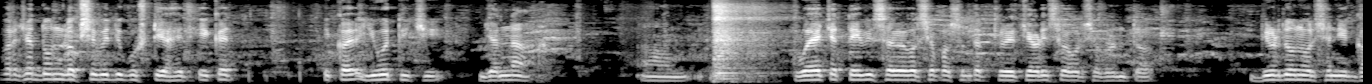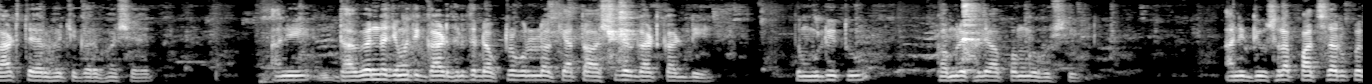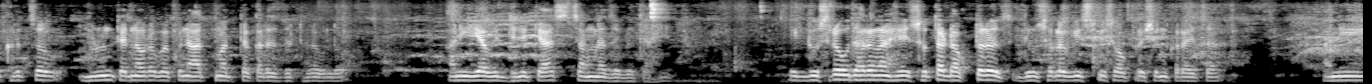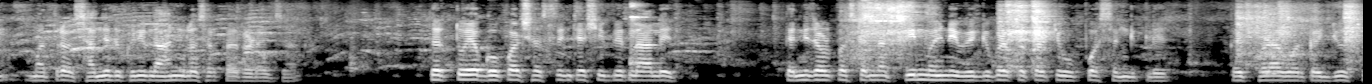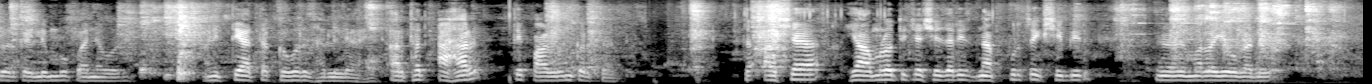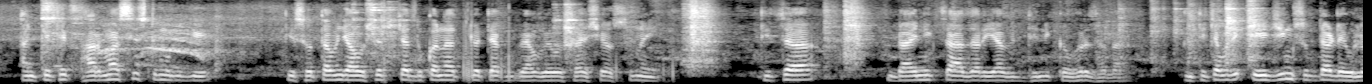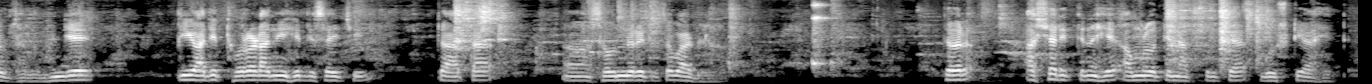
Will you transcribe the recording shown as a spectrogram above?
वरच्या दोन लक्षवेधी गोष्टी आहेत. एक एका युवतीची ज्यांना वयाच्या तेवीसाव्या वर्षापासून तर त्रेचाळीसव्या वर्षापर्यंत दीड दोन वर्षांनी एक गाठ तयार व्हायची गर्भाशयात आणि दहाव्यांदा जेव्हा ती गाठ झाली तर डॉक्टर बोलला की आता अशी जर गाठ काढली तर मुली तू कमरेखाली अपंग होशील. आणि दिवसाला पाच हजार रुपये खर्च म्हणून त्या नवरा बायकोने आत्महत्या करायचं ठरवलं. आणि या विद्येने त्यास चांगला जगत आहे. एक दुसरं उदाहरण आहे स्वतः डॉक्टरच दिवसाला वीस वीस ऑपरेशन करायचा आणि मात्र सांधेदुखीने लहान मुलासारखा रडायचा. तर तो या गोपाळ शास्त्रींच्या शिबिरला आलेत. त्यांनी जवळपास त्यांना तीन महिने वेगवेगळ्या प्रकारचे उपवास सांगितलेत. काही फळावर काही ज्यूसवर काही लिंबू पाण्यावर. आणि ते आता कव्हर झालेले आहेत. अर्थात आहार ते पालन करतात. तर अशा ह्या अमरावतीच्या शेजारीच नागपूरचं एक शिबिर मला योग आले. आणि तिथे एक फार्मासिस्ट मुलगी ती स्वतः म्हणजे औषधच्या दुकानात किंवा त्या व्या व्यवसायाशी असूनही तिचा गायनिकचा आजार या विद्धीने कव्हर झाला. आणि तिच्यामध्ये एजिंगसुद्धा डेव्हलप झालं. म्हणजे ती आधी थोरडाने हे दिसायची तर आता सौंदर्य तिचं वाढलं. तर अशा रीतीनं हे अमरावती नागपूरच्या गोष्टी आहेत.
